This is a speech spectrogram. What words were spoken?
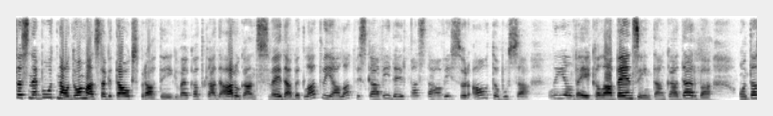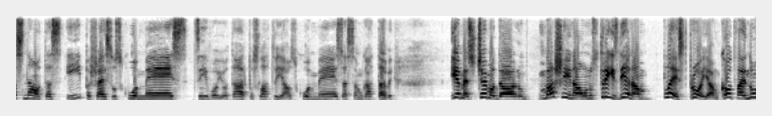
tas nebūtu nav domāts tagad augstprātīgi vai kaut kādā arogantas veidā, bet Latvijā latviskā vide ir pastāv visur - autobusā, lielveikalā, benzīntankā, darbā. Un tas nav tas īpašais, uz ko mēs, dzīvojot ārpus Latvijā, uz ko mēs esam gatavi iemest čemodānu mašīnā un uz trīs dienām plēst projām, kaut vai nu,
